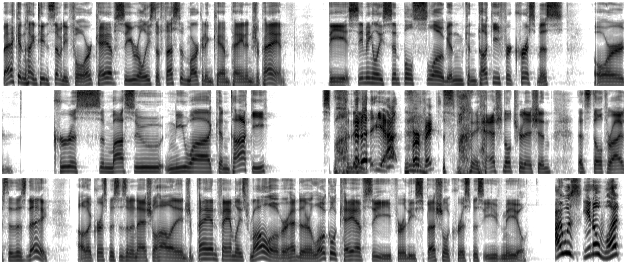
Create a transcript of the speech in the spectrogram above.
Back in 1974, KFC released a festive marketing campaign in Japan. The seemingly simple slogan "Kentucky for Christmas" or "Kurisumasu Niwa Kentucky" spawned a yeah, perfect. Spun a national tradition that still thrives to this day. Although Christmas isn't a national holiday in Japan, families from all over head to their local KFC for the special Christmas Eve meal. I was, you know what?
